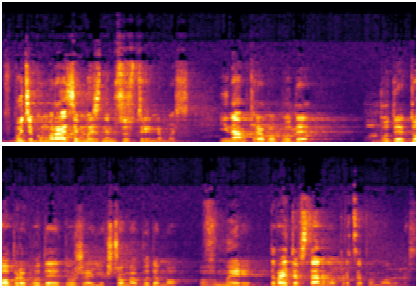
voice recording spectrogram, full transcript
в будь-якому разі ми з ним зустрінемось. І нам треба буде, буде добре, буде дуже, якщо ми будемо в мирі. Давайте встанемо про це помолимось.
